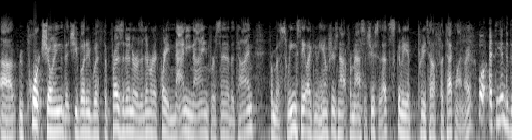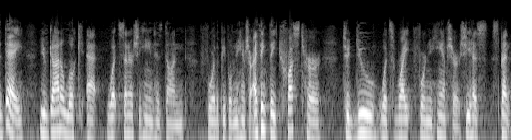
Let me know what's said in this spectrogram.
uh, report showing that she voted with the president or the Democratic Party 99% of the time from a swing state like New Hampshire Hampshire's, not from Massachusetts. That's going to be a pretty tough attack line, right? Well, at the end of the day, you've got to look at what Senator Shaheen has done for the people of New Hampshire. I think they trust her to do what's right for New Hampshire. She has spent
